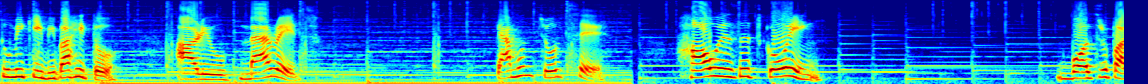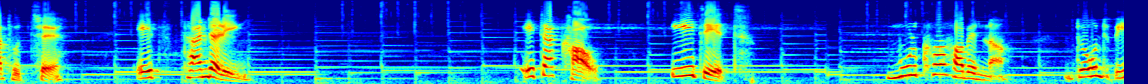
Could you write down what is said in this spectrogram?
তুমি কি বিবাহিত? আর ইউ ম্যারেড কেমন চলছে? হাউ ইজ ইট গোয়িং বজ্রপাত হচ্ছে। ইটস থান্ডারিং এটা খাও। ইট ইট মূর্খ হবেন না। ডোন্ট বি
